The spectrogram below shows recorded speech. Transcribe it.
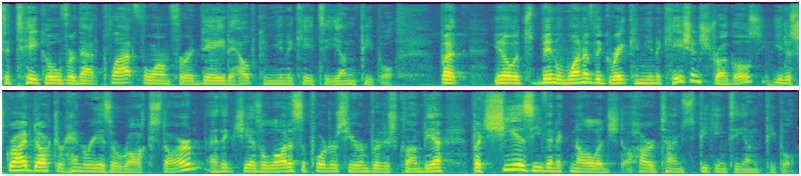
to take over that platform for a day to help communicate to young people. But you know, it's been one of the great communication struggles. You describe Dr. Henry as a rock star. I think she has a lot of supporters here in British Columbia, but she has even acknowledged a hard time speaking to young people.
